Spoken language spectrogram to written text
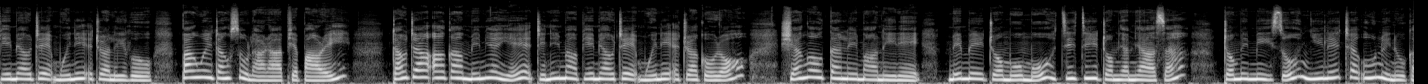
ပြင်းမြောက်တဲ့မွေးနေ့အတွက်လေးကိုပေါင်းဝင်တောင်းဆိုလာတာဖြစ်ပါတယ်။ဒေါက်တာအာကမင်းမြတ်ရဲ့ဒီနေ့မှပြင်းမြောက်တဲ့မွေးနေ့အတွက်ကိုတော့ရန်ကုန်တန်လင်းမှာနေတဲ့မေမေတော်မိုးမိုးကြီးကြီးတော်မြတ်မြတ်ဆန်ဒေါ်မီမီဆိုညီလေးထက်ဦးလင်တို့က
